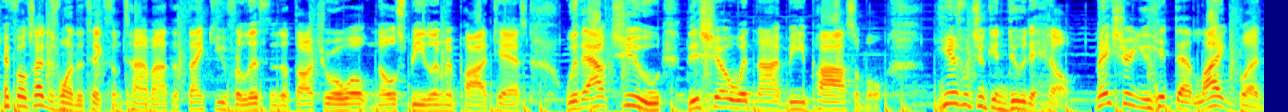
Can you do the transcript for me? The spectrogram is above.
Hey, folks, I just wanted to take some time out to thank you for listening to Thought You Were Woke No Speed Limit podcast. Without you, this show would not be possible. Here's what you can do to help make sure you hit that like button,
